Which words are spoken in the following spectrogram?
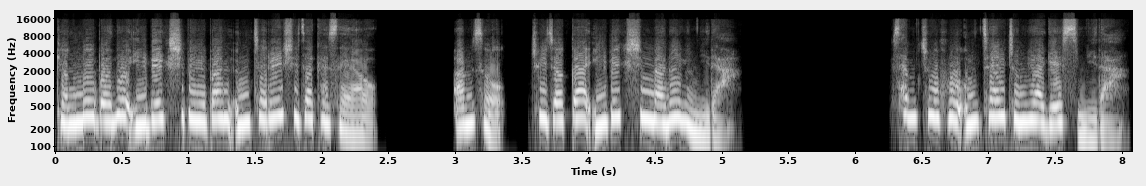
경매번호 211번 응찰을 시작하세요. 암소, 최저가 210만원입니다. 3초 후 응찰 종료하겠습니다.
